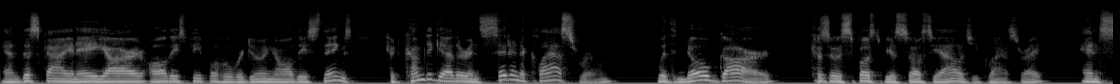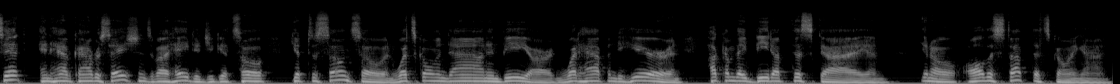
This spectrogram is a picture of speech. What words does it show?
and this guy in A yard, all these people who were doing all these things could come together and sit in a classroom with no guard, because it was supposed to be a sociology class, right? And sit and have conversations about, hey, did you get so get to so and so, and what's going down in B yard, and what happened to here, and how come they beat up this guy, and you know all the stuff that's going on.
